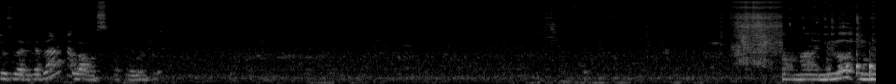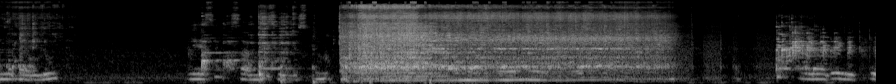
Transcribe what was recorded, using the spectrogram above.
చూసారు కదా అలా వస్తుంది నా అవునా ఇందులో చిన్నకాయలు వేసి ఒకసారి మిక్సీ చేసుకున్నాం అలాగే ఉప్పు.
